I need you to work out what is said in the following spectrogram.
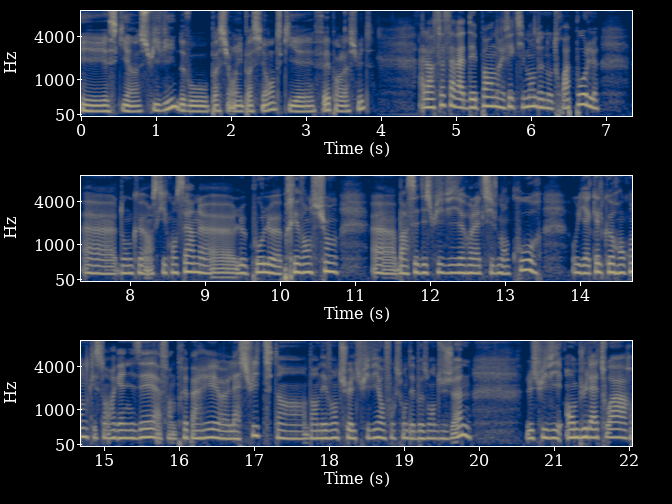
Et est-ce qu'il y a un suivi de vos patients et patientes qui est fait par la suite? Alors ça, ça va dépendre effectivement de nos trois pôles. Euh, donc en ce qui concerne euh, le pôle prévention, euh, ben, c'est des suivis relativement courts où il y a quelques rencontres qui sont organisées afin de préparer la suite d'un éventuel suivi en fonction des besoins du jeune. Le suivi ambulatoire,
